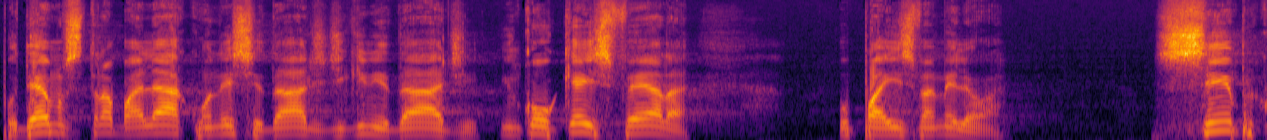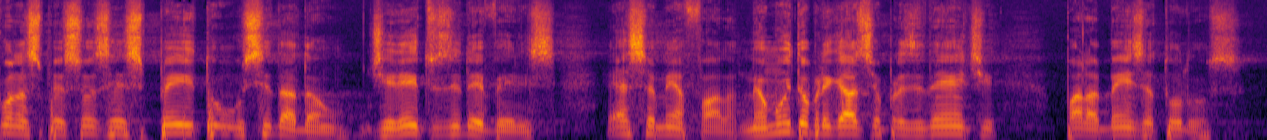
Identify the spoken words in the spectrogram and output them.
pudermos trabalhar com honestidade, dignidade, em qualquer esfera, o país vai melhor. Sempre quando as pessoas respeitam o cidadão, direitos e deveres. Essa é a minha fala. Meu muito obrigado, senhor presidente. Parabéns a todos.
